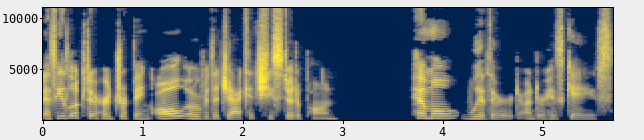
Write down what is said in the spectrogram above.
as he looked at her dripping all over the jacket she stood upon. Himmel withered under his gaze.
